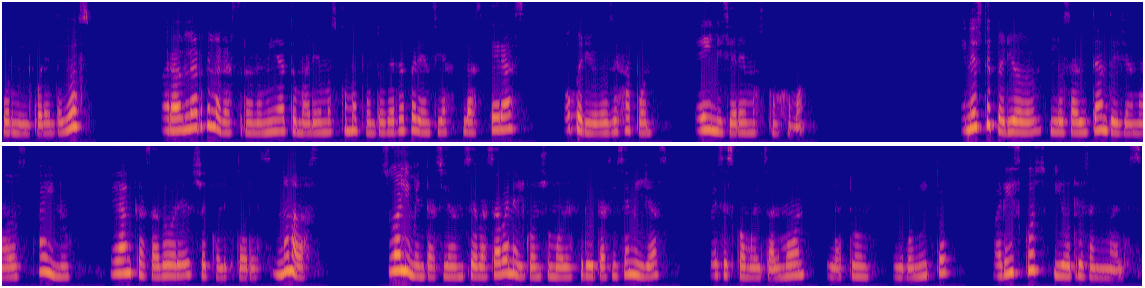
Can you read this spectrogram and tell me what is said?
por 1042. Para hablar de la gastronomía tomaremos como punto de referencia las eras o periodos de Japón e iniciaremos con Jomon. En este periodo, los habitantes llamados Ainu eran cazadores recolectores nómadas. Su alimentación se basaba en el consumo de frutas y semillas, peces como el salmón, el atún, el bonito, mariscos y otros animales.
